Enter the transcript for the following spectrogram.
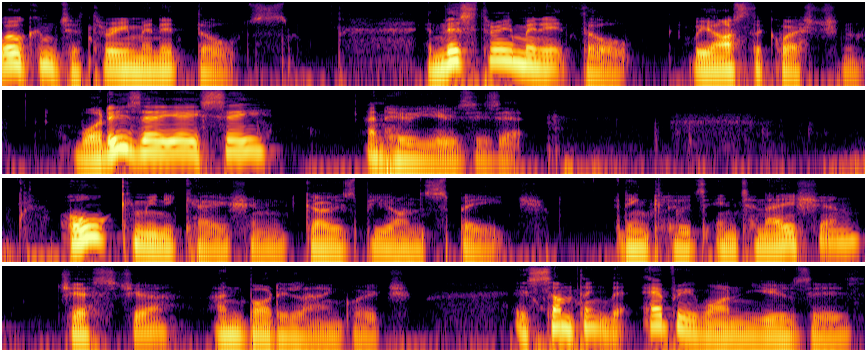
Welcome to 3 Minute Thoughts. In this 3 Minute Thought, we ask the question What is AAC and who uses it? All communication goes beyond speech. It includes intonation, gesture, and body language. It's something that everyone uses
